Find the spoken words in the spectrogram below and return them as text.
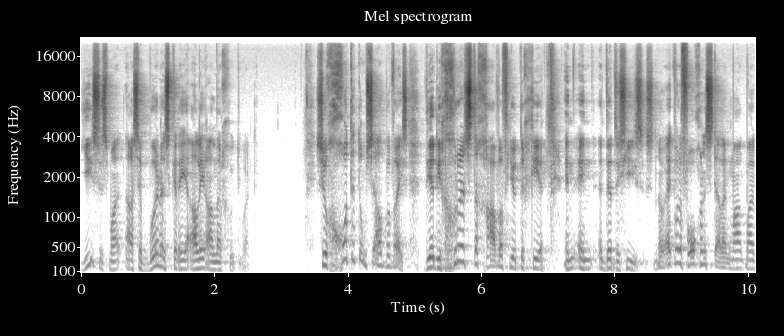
Jesus, maar as 'n bonus kry jy al die ander goed ook. So God het homself bewys deur die grootste gawe vir jou te gee en en dit is Jesus. Nou ek wil 'n volgende stelling maak, maar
